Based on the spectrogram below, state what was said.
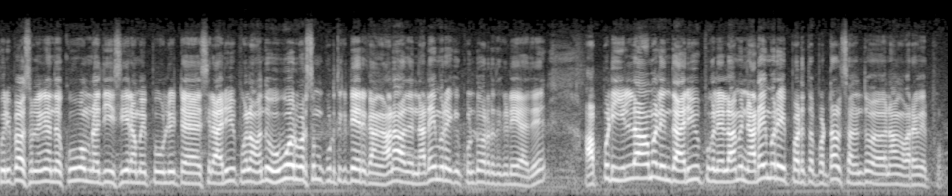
குறிப்பாக சொல்லுங்க அந்த கூவம் நதி சீரமைப்பு உள்ளிட்ட சில அறிவிப்புகளை வந்து ஒவ்வொரு வருஷமும் கொடுத்துக்கிட்டே இருக்காங்க. ஆனால் அது நடைமுறைக்கு கொண்டு வர்றது கிடையாது. அப்படி இல்லாமல் இந்த அறிவிப்புகள் எல்லாமே நடைமுறைப்படுத்தப்பட்டால் சந்தோ நாங்கள் வரவேற்போம்.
